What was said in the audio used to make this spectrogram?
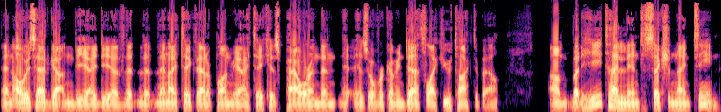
and always had gotten the idea of that, that then I take that upon me, I take his power and then his overcoming death, like you talked about. Um, but he tied it into section 19,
